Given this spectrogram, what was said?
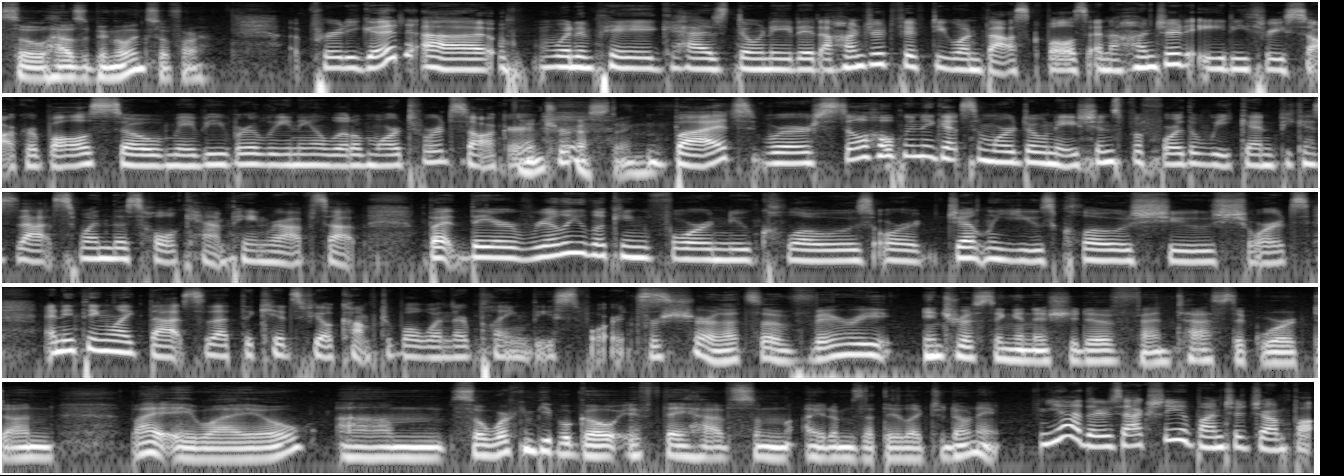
So how's it been going so far? Pretty good. Uh, Winnipeg has donated 151 basketballs and 183 soccer balls, so maybe we're leaning a little more towards soccer. Interesting. But we're still hoping to get some more donations before the weekend because that's when this whole campaign wraps up. But they're really looking for new clothes or gently used clothes, shoes, shorts, anything like that so that the kids feel comfortable when they're playing these sports. For sure. That's a very interesting initiative. Fantastic work done by AYO. Um, so where can people go if they have some items that they like to donate? Yeah, there's actually a bunch of jump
